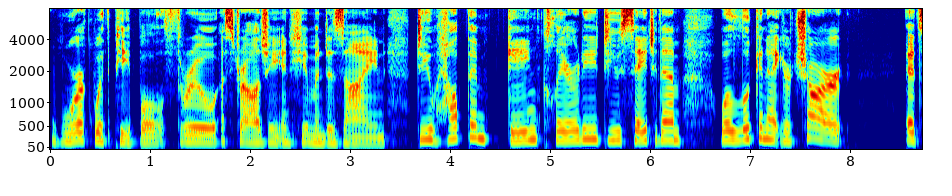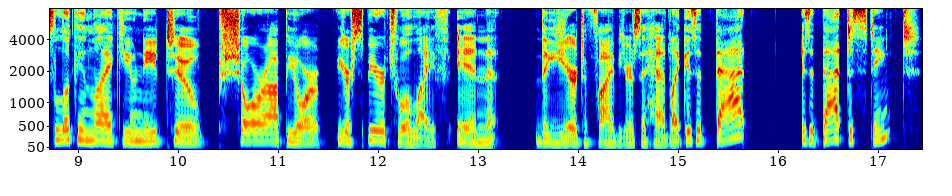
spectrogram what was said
work with people through astrology and human design? Do you help them gain clarity? Do you say to them, well, looking at your chart, it's looking like you need to shore up your your spiritual life in the year to 5 years ahead. Like is it that is it that distinct?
